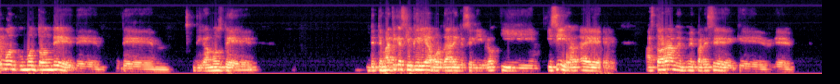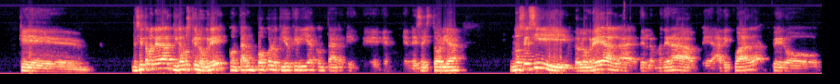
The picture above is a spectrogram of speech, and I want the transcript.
un, un, montón de, digamos, de, de temáticas que yo quería abordar en ese libro y, y sí, eh, hasta ahora me, parece que, que de cierta manera, digamos que logré contar un poco lo que yo quería contar en, esa historia. No sé si lo logré de la manera eh, adecuada, pero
